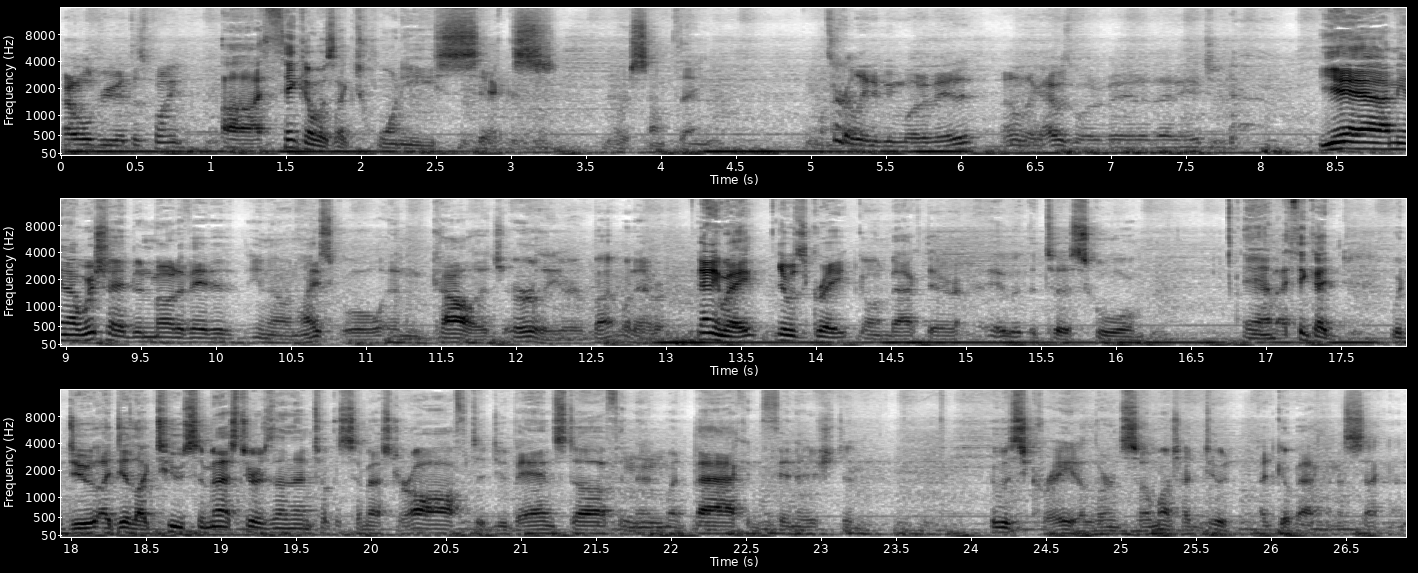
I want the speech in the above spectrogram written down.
How old were you at this point? Uh, I think I was like 26 or something. It's early to be motivated. I don't think I was motivated at that age. Yeah, I mean, I wish I had been motivated, you know, in high school and college earlier, but whatever. Anyway, it was great going back there to school, and I think I would do. I did like two semesters, and then took a semester off to do band stuff, and then Mhm. went back and finished, and it was great. I learned so much. I'd do it. I'd go back in a second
